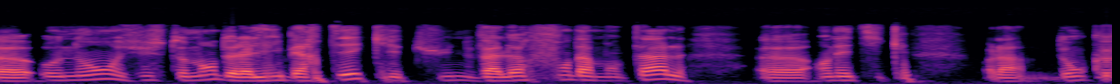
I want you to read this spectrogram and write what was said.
euh, au nom justement de la liberté qui est une valeur fondamentale euh, en éthique. Voilà. Donc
